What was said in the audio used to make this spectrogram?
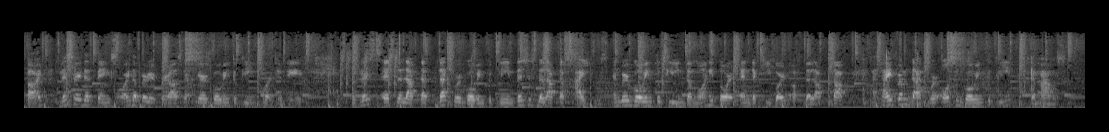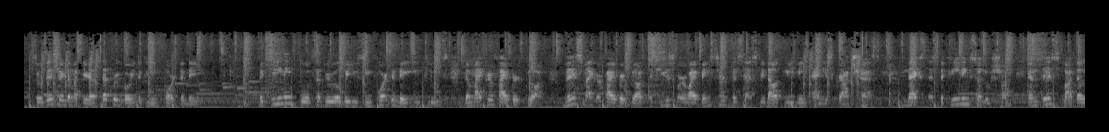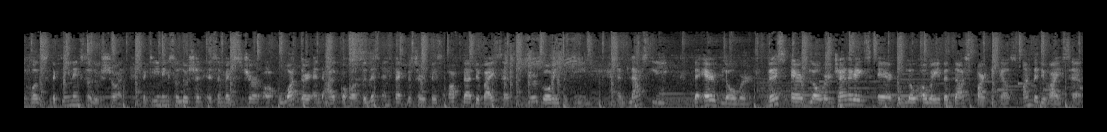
these are the things or the peripherals that we are going to clean for today. So this is the laptop that we're going to clean. This is the laptop I use and we're going to clean the monitor and the keyboard of the laptop. Aside from that, we're also going to clean the mouse. So these are the materials that we're going to clean for today. The cleaning tools that we will be using for today includes the microfiber cloth. This microfiber cloth is used for wiping surfaces without leaving any scratches. Next is the cleaning solution and this bottle holds the cleaning solution. The cleaning solution is a mixture of water and alcohol to disinfect the surface of the devices you're going to clean. And lastly, the air blower. This air blower generates air to blow away the dust particles on the devices.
